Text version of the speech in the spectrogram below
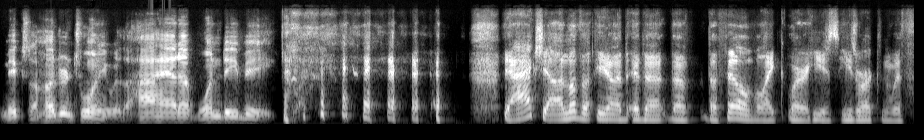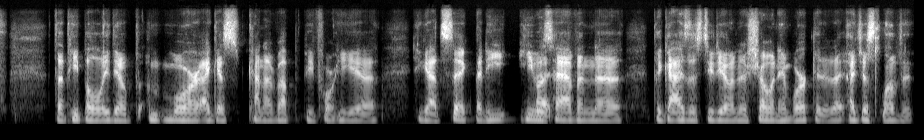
mix 120 with a hi hat up one dB. yeah, actually, I love the you know the the the film like where he's he's working with the people you know more I guess kind of up before he uh he got sick, but he he was having uh the guys in the studio and they're showing him working it. I, I just loved it.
